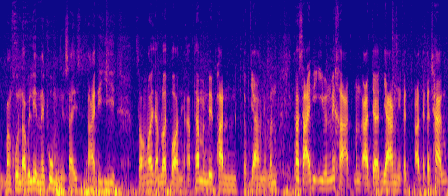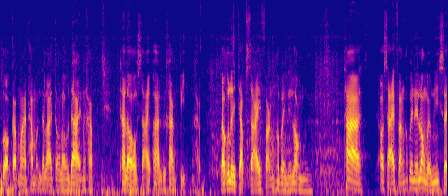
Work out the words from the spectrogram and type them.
ๆบางคนเอาไปเล่นในพุ่มเนี่ยใส่สาย PE 200 300ปอนด์เนี่ยครับถ้ามันไปพันกับยางเนี่ยมันถ้าสาย PE มันไม่ขาดมันอาจจะยางเนี่ยอาจจะกระชากลูกดอกกลับมาทำอันตรายต่อเราได้นะครับ ถ้าเราเอาสายพาดไว้ข้างปีกนะครับ เราก็เลยจับสายฝังเข้าไปในร่องเลย ถ้าเอาสายฝังเข้าไปในร่องแบบนี้ใส่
